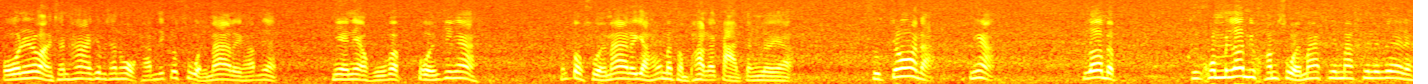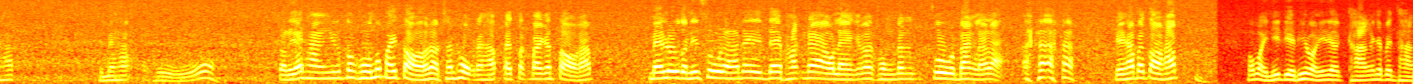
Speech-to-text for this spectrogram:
โอ้ในระหว่างชั้น5ขึ้นไปชั้น6ครับ นี่ก็สวยมากเลยครับเนี่ย เนี่ยเนี่ยหูแบบสวยจริงอะน้ำตกสวยมากเลยอยากให้มาสัมผัสอากาศจังเลยอะสุดยอดอะ เนี่ย เริ่มแบบคือคนมันเริ่มมีความสวยมากขึ้นมากขึ้นเรื่อยๆเลยครับ เห็นไหมฮะโอ้โหแต่ระยะทางก็ต้องคงต้องไปต่อสำหรับชั้น6นะครับ ไปต่อไปกันต่อครับ แม่ลูกตอนนี้สู้แล้วครับได้ได้พักได้เอาแรงก็คงต้องสู้กันบ้างแล้วแหละโอเคครับไปต่อครับ ราะว่าอีกนิดเดียวพี่บอกนิดเดียวทางก็จะเป็นทาง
